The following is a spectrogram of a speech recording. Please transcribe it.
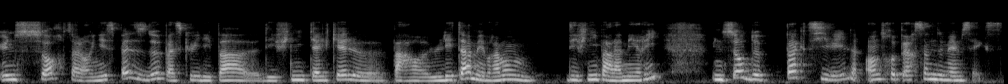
une sorte, alors une espèce de, parce qu'il n'est pas euh, défini tel quel par l'État, mais vraiment défini par la mairie, une sorte de pacte civil entre personnes de même sexe.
